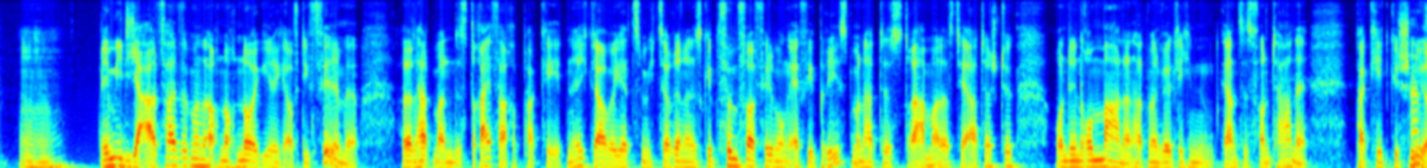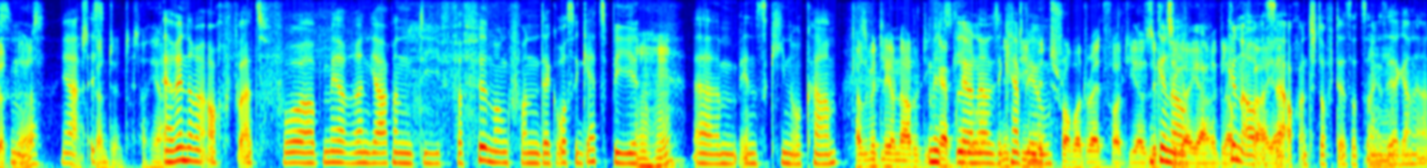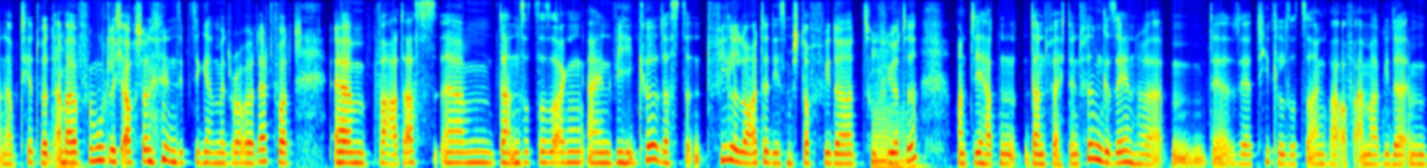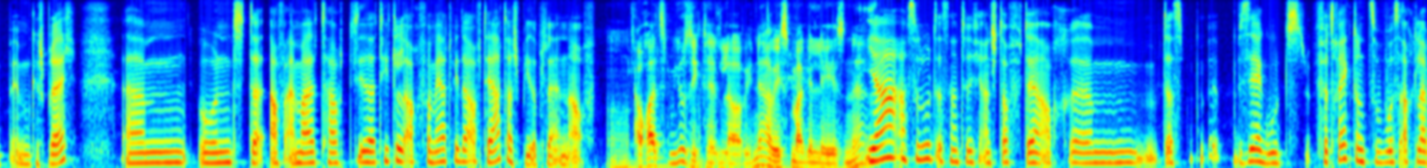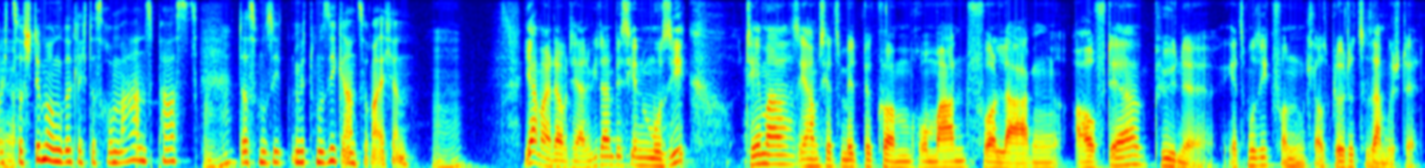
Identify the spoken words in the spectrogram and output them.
Im Idealfall wird man auch noch neugierig auf die Filme. Dann hat man das dreifache Paket. Ne? Ich glaube, jetzt mich zu erinnern, es gibt fünf Verfilmungen Effi Briest, man hat das Drama, das Theaterstück und den Roman. Dann hat man wirklich ein ganzes Fontane. Paket geschnürt. Ne? Ja, das könnte interessant. Ja. erinnere auch, als vor mehreren Jahren die Verfilmung von Der große Gatsby mhm. ähm, ins Kino kam. Also mit Leonardo DiCaprio. Mit Leonardo DiCaprio. Nicht die mit Robert Redford, die ja 70er genau, Jahre, glaube genau, ich, war. Genau, ist ja. auch ein Stoff, der sozusagen mhm. sehr gerne adaptiert wird. Mhm. Aber vermutlich auch schon in den 70ern mit Robert Redford ähm, war das ähm, dann sozusagen ein Vehikel, das viele Leute diesem Stoff wieder zuführte. Mhm. Und die hatten dann vielleicht den Film gesehen. Der, der Titel sozusagen war auf einmal wieder im, im Gespräch. Gespräch. Ähm, und da, auf einmal taucht dieser Titel auch vermehrt wieder auf Theaterspielplänen auf. Mhm. Auch als Musical, glaube ich, ne? habe ich es mal gelesen. Ne? Ja, absolut. Ist natürlich ein Stoff, der auch ähm, das sehr gut verträgt und wo es auch, glaube ich, ja. zur Stimmung wirklich des Romans passt, mhm. das Musik, mit Musik anzureichern. Mhm. Ja, meine Damen und Herren, wieder ein bisschen Musik. Thema, Sie haben es jetzt mitbekommen, Romanvorlagen auf der Bühne. Jetzt Musik von Klaus Blöde zusammengestellt.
